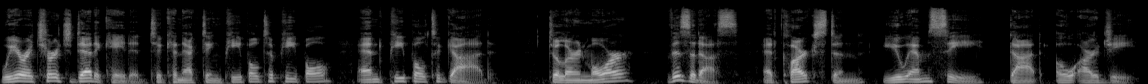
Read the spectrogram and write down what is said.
We are a church dedicated to connecting people to people and people to God. To learn more, visit us at clarkstonumc.org.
